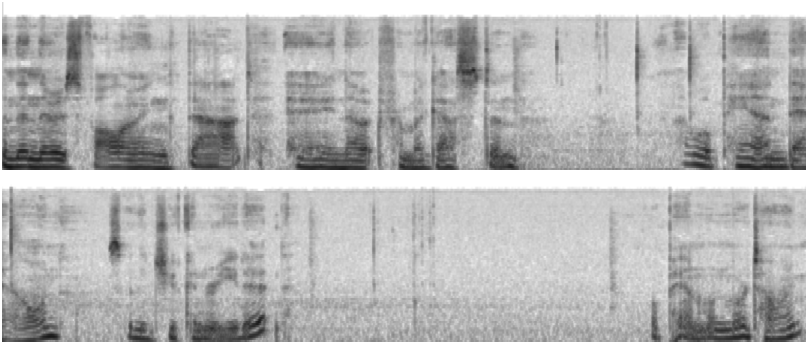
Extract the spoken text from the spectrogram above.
And then there's following that a note from Augustine. I will pan down so that you can read it. I'll pan one more time.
